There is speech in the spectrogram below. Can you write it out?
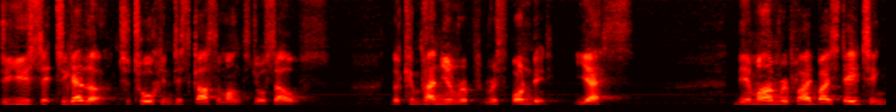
Do you sit together to talk and discuss amongst yourselves? The companion re- responded, Yes. The Imam replied by stating,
